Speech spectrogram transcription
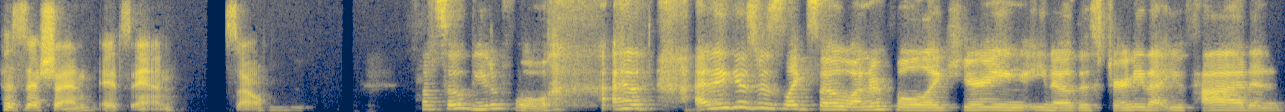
position it's in. So that's so beautiful. I, I think it's just like so wonderful, like hearing, you know, this journey that you've had and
